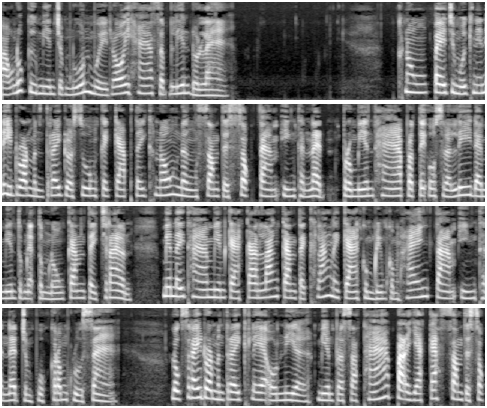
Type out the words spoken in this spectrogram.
បោកនោះគឺមានចំនួន150លានដុល្លារ។ ក្នុងពេលជាមួយគ្នានេះរដ្ឋមន្ត្រីក្រសួងកិច្ចការផ្ទៃក្នុងនិងសន្តិសុខតាមអ៊ីនធឺណិតព្រមានថាប្រទេសអូស្ត្រាលីដែលមានទំនាក់ទំនងកាន់តែច្រើន មានន័យថាមានការកើនឡើងកាន់តែខ្លាំងនៃការគំរាមកំហែងតាមអ៊ីនធឺណិតចំពោះក្រុមគ្រួសារ។ លោកស្រីរដ្ឋមន្ត្រី Claire O'Neil មានប្រសាសន៍ថាបរិយាកាសសន្តិសុខ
